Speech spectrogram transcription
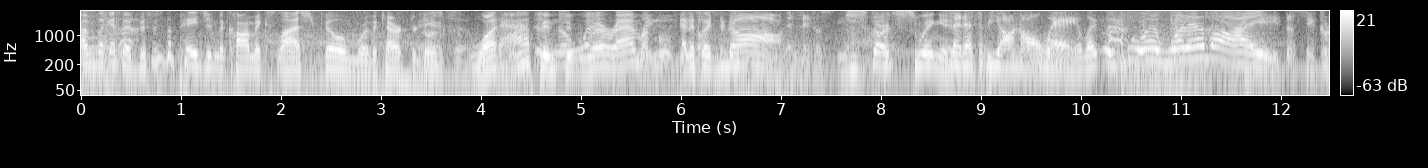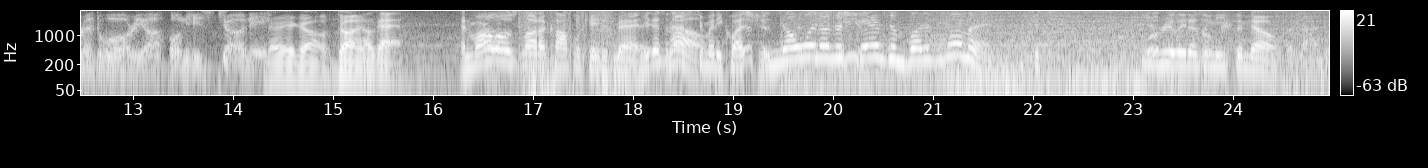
um, like I said, this is the page in the comic slash film where the character goes, "What happened There's to way. where am I?" Remove And it's like, obstacle, "Nah." and Just start swinging. Let us be on our way. Like, what, what am I? The secret warrior on his journey. There you go, done. Okay. And Marlow's not a complicated man. He doesn't No. ask too many questions. No one understands him but his woman. He really doesn't need to know. Look at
